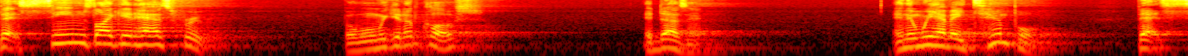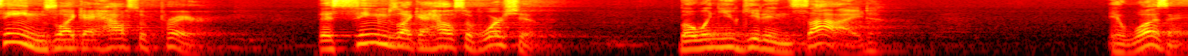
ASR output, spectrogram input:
that seems like it has fruit, but when we get up close, it doesn't. And then we have a temple that seems like a house of prayer, that seems like a house of worship. But when you get inside, it wasn't.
